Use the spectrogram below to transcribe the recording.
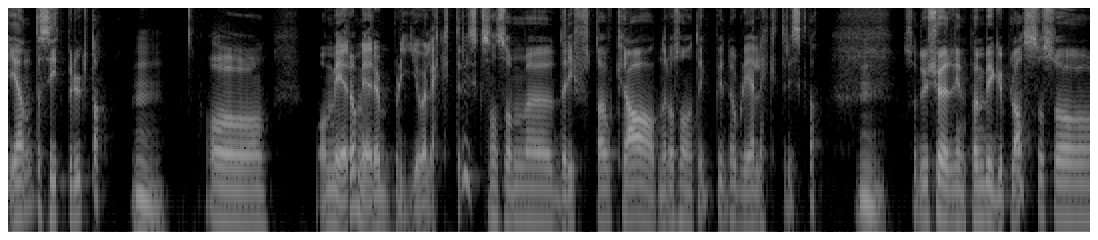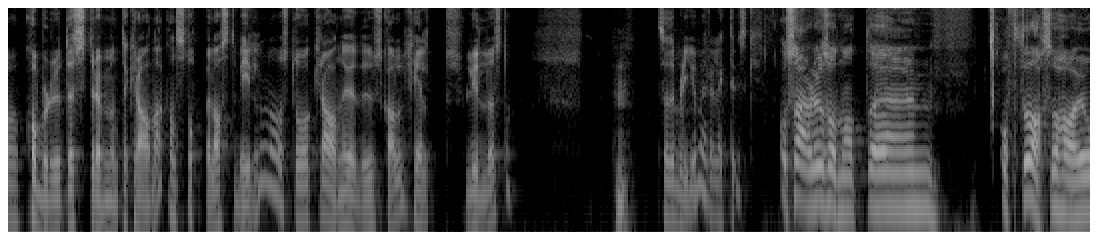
igjen til sitt bruk, da. Mm. Og, og mer og mer blir jo elektrisk, sånn som drift av kraner og sånne ting begynner å bli elektrisk, da. Mm. Så du kjører inn på en byggeplass, og så kobler du til strømmen til krana, kan stoppe lastebilen og stå og krane og gjøre det du skal, helt lydløst, da. Så det blir jo mer elektrisk. Og så er det jo sånn at eh, ofte da, så har jo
